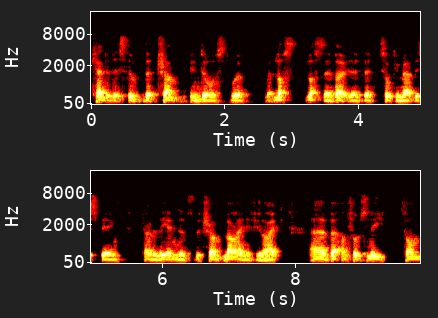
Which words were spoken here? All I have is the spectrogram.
candidates that, that Trump endorsed were lost lost their vote. They're, they're, talking about this being kind of the end of the Trump line, if you like. Uh, but unfortunately, Tom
